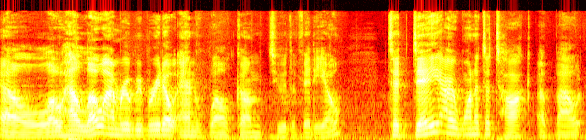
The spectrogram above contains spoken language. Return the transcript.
Hello, hello, I'm Ruby Burrito and welcome to the video. Today I wanted to talk about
